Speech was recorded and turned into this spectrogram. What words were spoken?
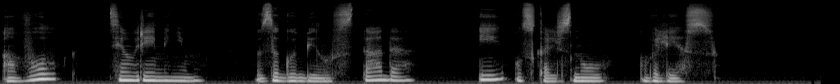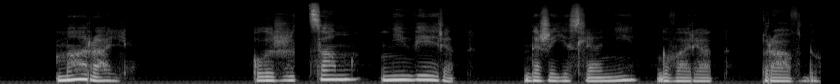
А волк тем временем загубил стадо и ускользнул в лес. Мораль. Лжецам не верят, даже если они говорят правду.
